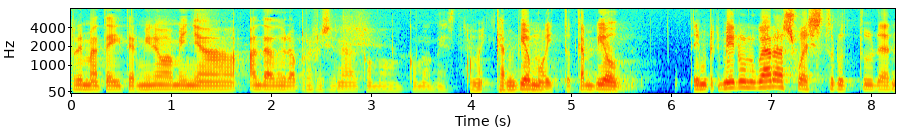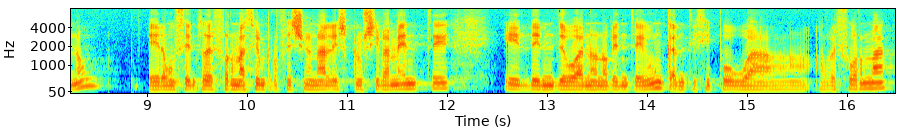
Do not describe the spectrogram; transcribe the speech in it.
rematei, terminou a miña andadura profesional como, como mestre? Home, cambiou moito, cambiou en primeiro lugar a súa estrutura, non? Era un centro de formación profesional exclusivamente e dende o ano 91 que anticipou a, a reforma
